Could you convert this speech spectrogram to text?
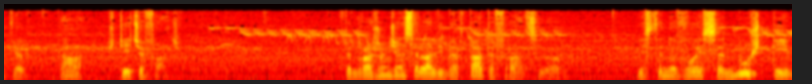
Adică, da, știe ce face. Pentru a ajunge însă la libertate, fraților, este nevoie să nu știm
